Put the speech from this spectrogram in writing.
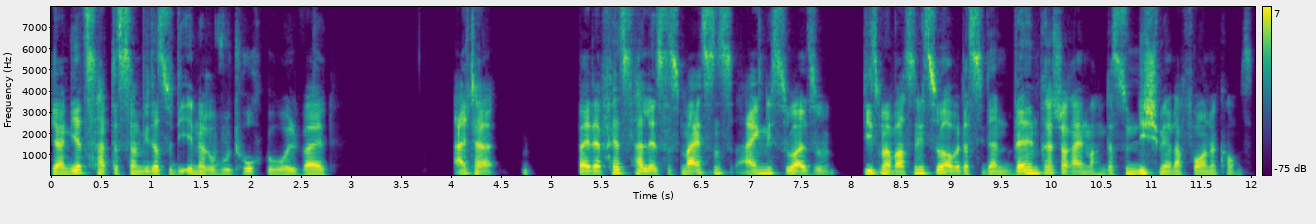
ja, und jetzt hat das dann wieder so die innere Wut hochgeholt, weil, Alter, bei der Festhalle ist es meistens eigentlich so, also diesmal war es nicht so, aber dass sie dann Wellenbrecher reinmachen, dass du nicht mehr nach vorne kommst.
